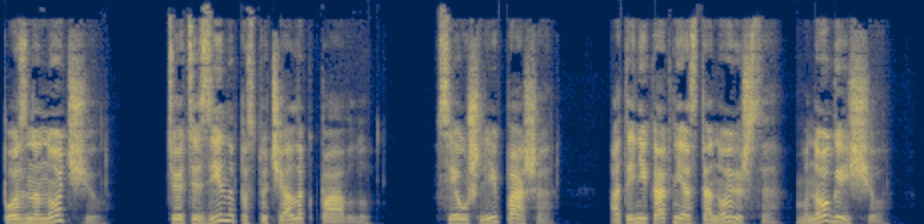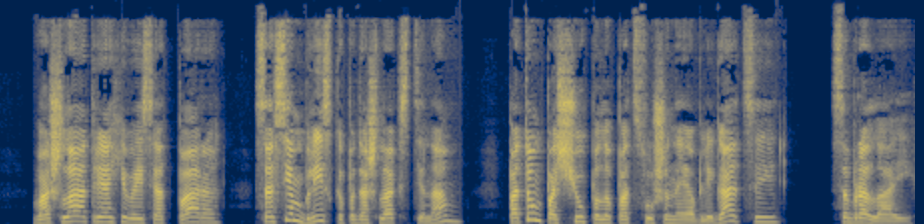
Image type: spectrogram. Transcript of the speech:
Поздно ночью Тетя Зина постучала к Павлу. «Все ушли, Паша, а ты никак не остановишься. Много еще?» Вошла, отряхиваясь от пара, совсем близко подошла к стенам, потом пощупала подсушенные облигации, собрала их.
